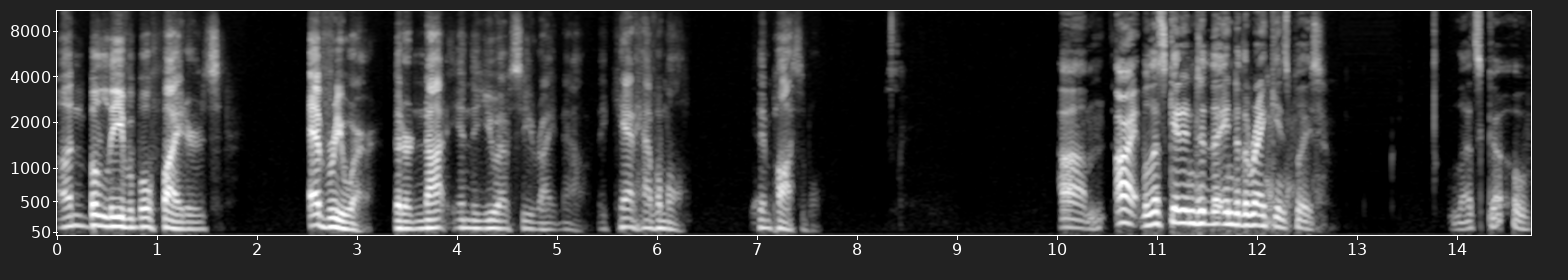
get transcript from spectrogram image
unbelievable fighters everywhere that are not in the UFC right now. They can't have them all. It's impossible. Um, all right, well, let's get into the into the rankings, please. Let's go.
